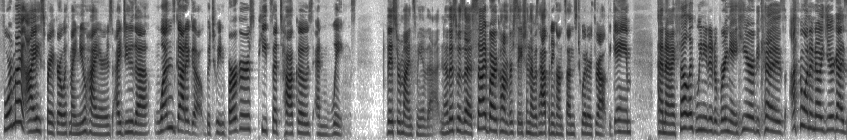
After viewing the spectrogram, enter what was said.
"For my icebreaker with my new hires, I do the one's got to go between burgers, pizza, tacos, and wings." This reminds me of that. Now, this was a sidebar conversation that was happening on Sun's Twitter throughout the game, and I felt like we needed to bring it here because I want to know your guys'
